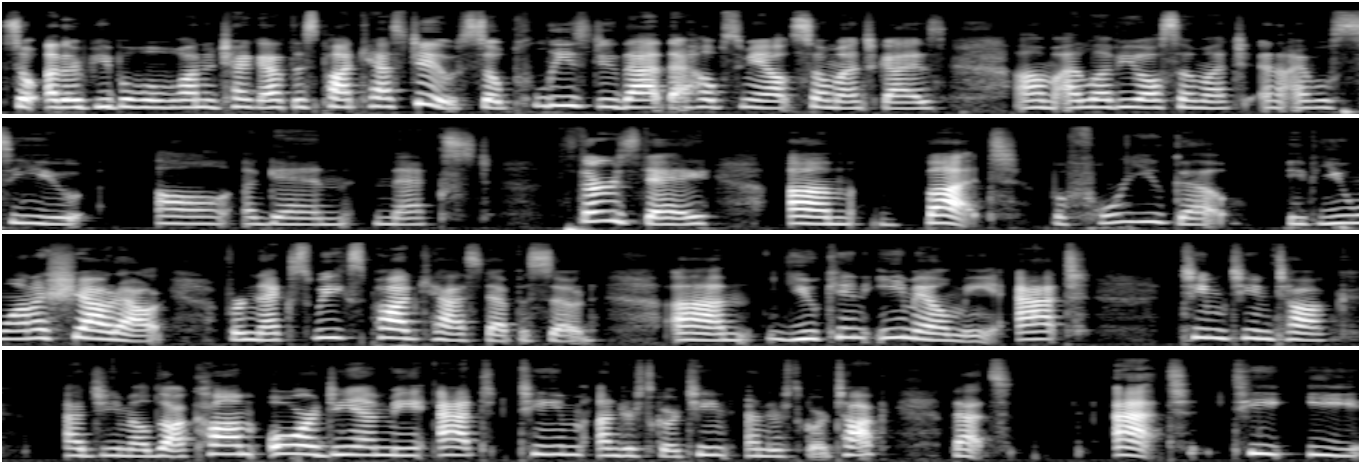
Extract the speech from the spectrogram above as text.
So other people will want to check out this podcast too. So please do that. That helps me out so much, guys. Um, I love you all so much, and I will see you all again next Thursday. Um, but before you go, if you want a shout out for next week's podcast episode, um, you can email me at teamteentalk at gmail.com or DM me at team underscore teen underscore talk. That's at T E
